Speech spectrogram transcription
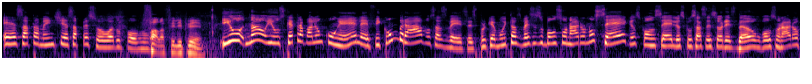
é exatamente essa pessoa do povo. Fala, Felipe. E o, não, e os que trabalham com ele ficam bravos às vezes, porque muitas vezes o Bolsonaro não segue os conselhos que os assessores dão, o Bolsonaro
